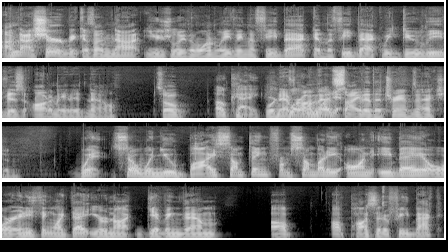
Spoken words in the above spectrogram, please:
I'm not sure because I'm not usually the one leaving the feedback, and the feedback we do leave is automated now. So Okay. we're never Well, on that what- side of the transaction. When, so when you buy something from somebody on eBay or anything like that, you're not giving them a a positive feedback.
